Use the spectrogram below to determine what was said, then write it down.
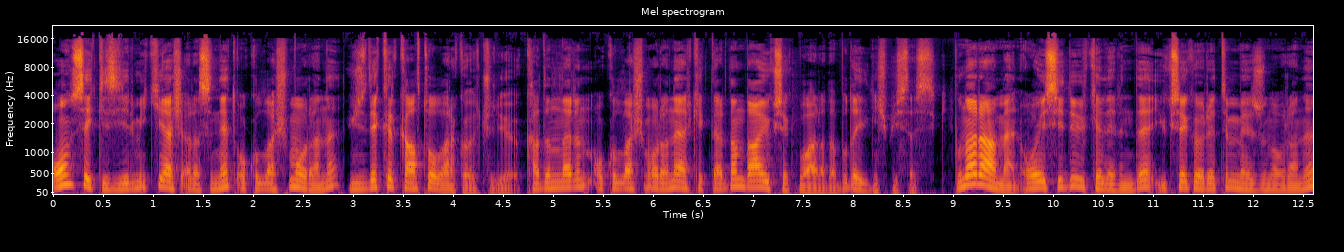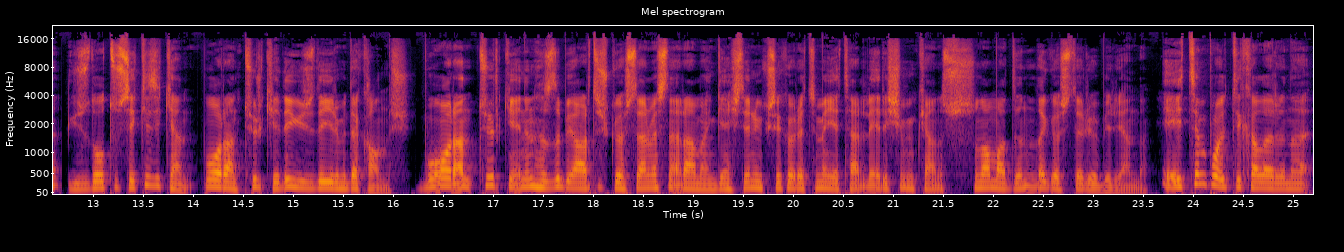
18-22 yaş arası net okullaşma oranı %46 olarak ölçülüyor. Kadınların okullaşma oranı erkeklerden daha yüksek bu arada. Bu da ilginç bir istatistik. Buna rağmen OECD ülkelerinde yüksek öğretim mezunu oranı %38 iken bu oran Türkiye'de %20'de kalmış. Bu oran Türkiye'nin hızlı bir artış göstermesine rağmen gençlerin yüksek öğretime yeterli erişim imkanı sunamadığını da gösteriyor bir yandan. Eğitim politikalarına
